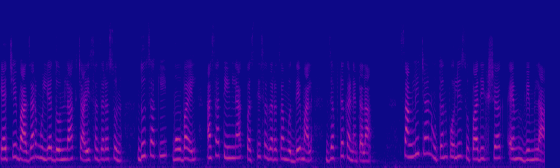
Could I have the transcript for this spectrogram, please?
याचे बाजार मूल्य दोन लाख चाळीस हजार असून दुचाकी मोबाईल असा तीन लाख पस्तीस हजाराचा मुद्देमाल जप्त करण्यात आला. सांगलीच्या नूतन पोलीस उपाधीक्षक एम विमला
